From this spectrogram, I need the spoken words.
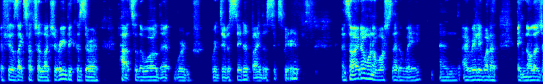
It feels like such a luxury because there are parts of the world that were were devastated by this experience. And so I don't want to wash that away. And I really want to acknowledge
